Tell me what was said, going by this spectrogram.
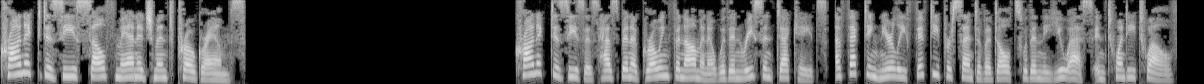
Chronic disease self-management programs. Chronic diseases has been a growing phenomena within recent decades, affecting nearly 50% of adults within the U.S. in 2012.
